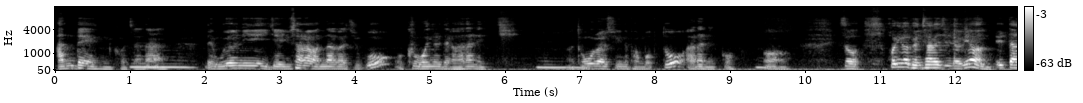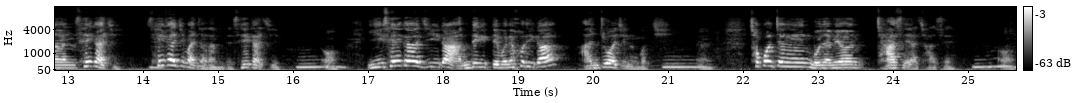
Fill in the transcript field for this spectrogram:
안 된 거잖아. 음. 근데 우연히 이제 유산화 만나가지고 어, 그 원인을 내가 알아냈지. 음. 어, 도움을 할수 있는 방법도 알아냈고. 음. 어. 그래서 허리가 괜찮아지려면 일단 세 가지. 세 가지만 잘하면 돼. 세 가지. 음. 어. 이 세 가지가 안 되기 때문에 허리가 안 좋아지는 거지. 음. 예. 첫 번째는 뭐냐면 자세야, 자세. 음. 어.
